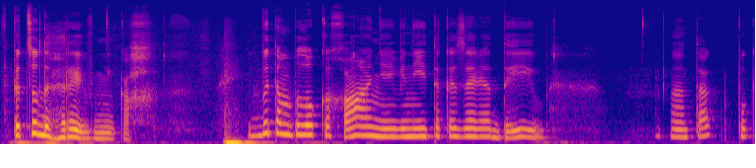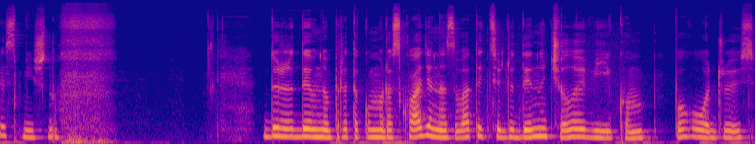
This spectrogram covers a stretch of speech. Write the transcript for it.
в 500 гривніках. Якби там було кохання, і він їй таке зарядив. А так, поки смішно. Дуже дивно при такому розкладі називати цю людину чоловіком. Погоджуюсь.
